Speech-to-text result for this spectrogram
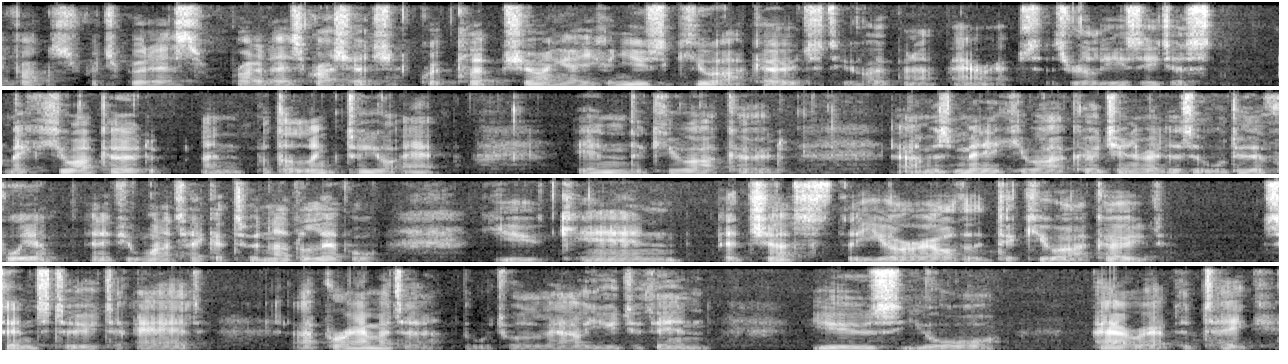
folks, Richard Burdes, Brighter Days Christchurch. Quick clip showing how you can use QR codes to open up Power Apps. It's really easy, just make a QR code and put the link to your app in the QR code. Um, there's many QR code generators that will do that for you. And if you want to take it to another level, you can adjust the URL that the QR code sends to to add a parameter which will allow you to then use your Power App to take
